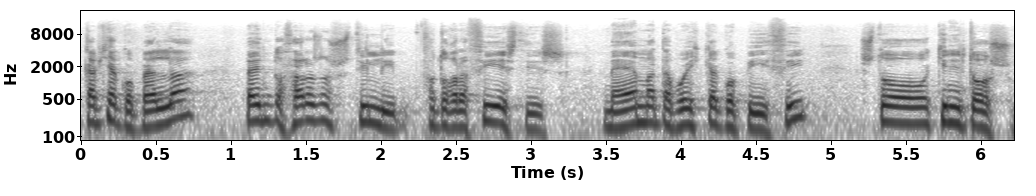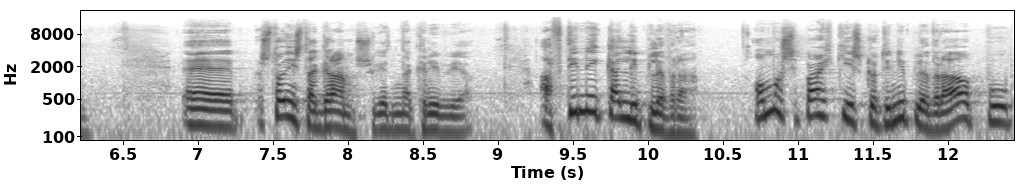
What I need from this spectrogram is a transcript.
κάποια κοπέλα παίρνει το θάρρος να σου στείλει φωτογραφίες της με αίματα που έχει κακοποιηθεί στο κινητό σου. Ε, στο Instagram σου για την ακρίβεια. Αυτή είναι η καλή πλευρά. Όμως υπάρχει και η σκοτεινή πλευρά όπου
